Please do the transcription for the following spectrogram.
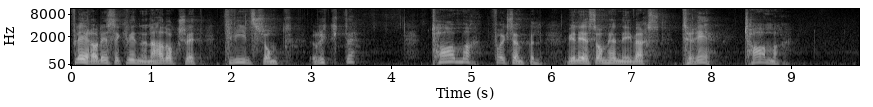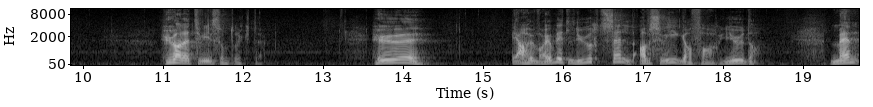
Flere av disse kvinnene hadde også et tvilsomt rykte. Tamar, eksempel. Vi leser om henne i vers 3. Tamar. Hun hadde et tvilsomt rykte. Hun, ja, hun var jo blitt lurt selv av svigerfar Juda. Men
